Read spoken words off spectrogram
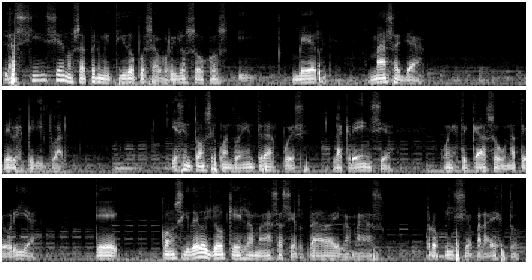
la ciencia nos ha permitido pues abrir los ojos y ver más allá de lo espiritual. Y es entonces cuando entra pues la creencia o en este caso una teoría que considero yo que es la más acertada y la más propicia para esto.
